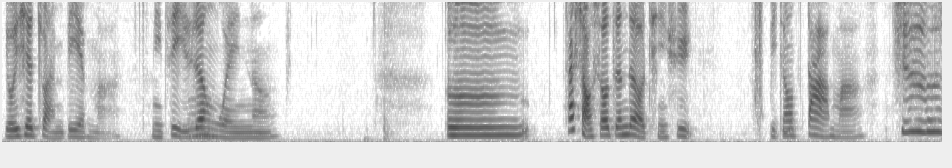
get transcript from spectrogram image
有一些转变吗？你自己认为呢？嗯，他小时候真的有情绪比较大吗？其实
